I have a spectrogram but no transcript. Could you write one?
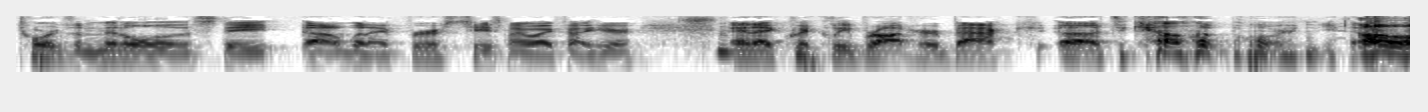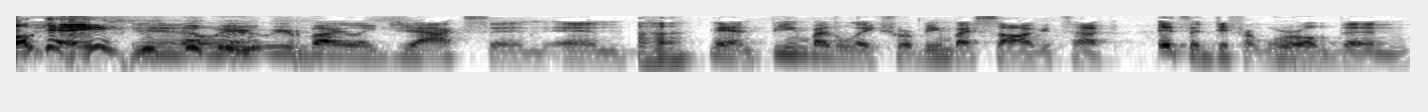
towards the middle of the state uh, when I first chased my wife out here, and I quickly brought her back uh, to California. Oh, okay. you know, we were, we were by like Jackson, and Uh-huh. man, being by the lakeshore, being by Saugatuck, it's a different world than.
